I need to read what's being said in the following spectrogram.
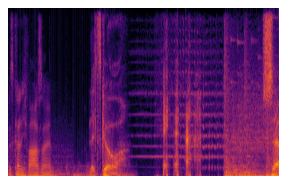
Das kann nicht wahr sein. Let's go. so.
